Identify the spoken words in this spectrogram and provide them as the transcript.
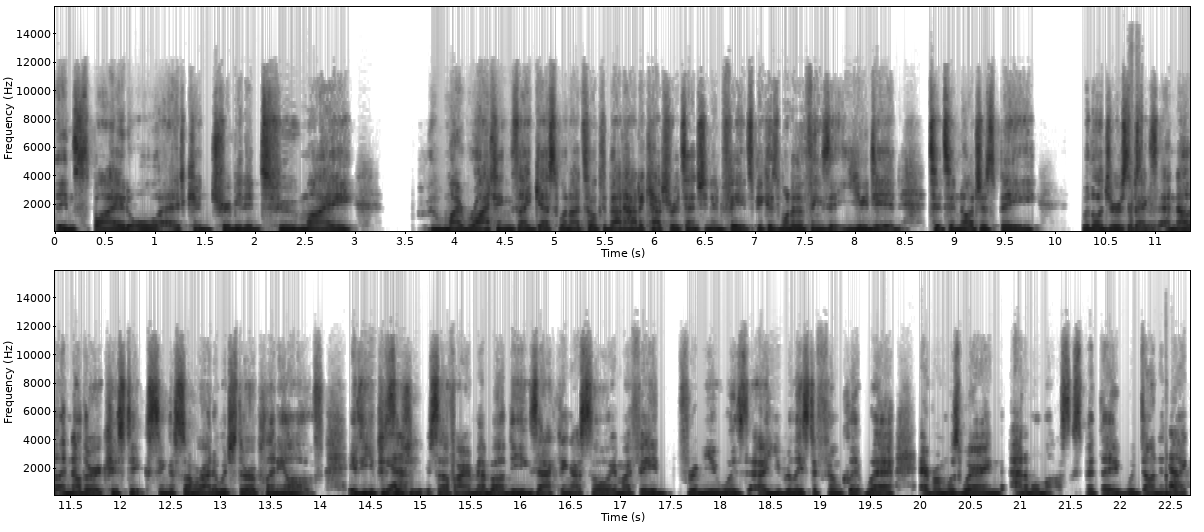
inspired or contributed to my my writings, I guess, when I talked about how to capture attention in feeds. Because one of the things that you did to, to not just be, with all due respect, mm-hmm. another, another acoustic singer songwriter, which there are plenty of, is you position yeah. yourself. I remember the exact thing I saw in my feed from you was uh, you released a film clip where everyone was wearing animal masks, but they were done in yeah. like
